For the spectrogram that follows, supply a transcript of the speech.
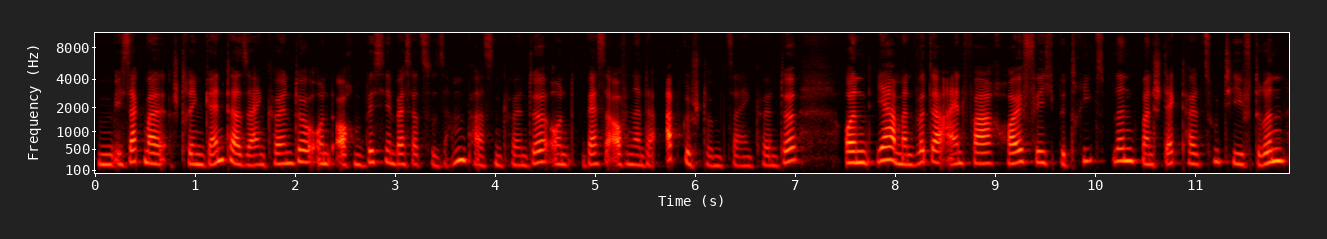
hm, ich sag mal, stringenter sein könnte und auch ein bisschen besser zusammenpassen könnte und besser aufeinander abgestimmt sein könnte. Und ja, man wird da einfach häufig betriebsblind, man steckt halt zu tief drin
